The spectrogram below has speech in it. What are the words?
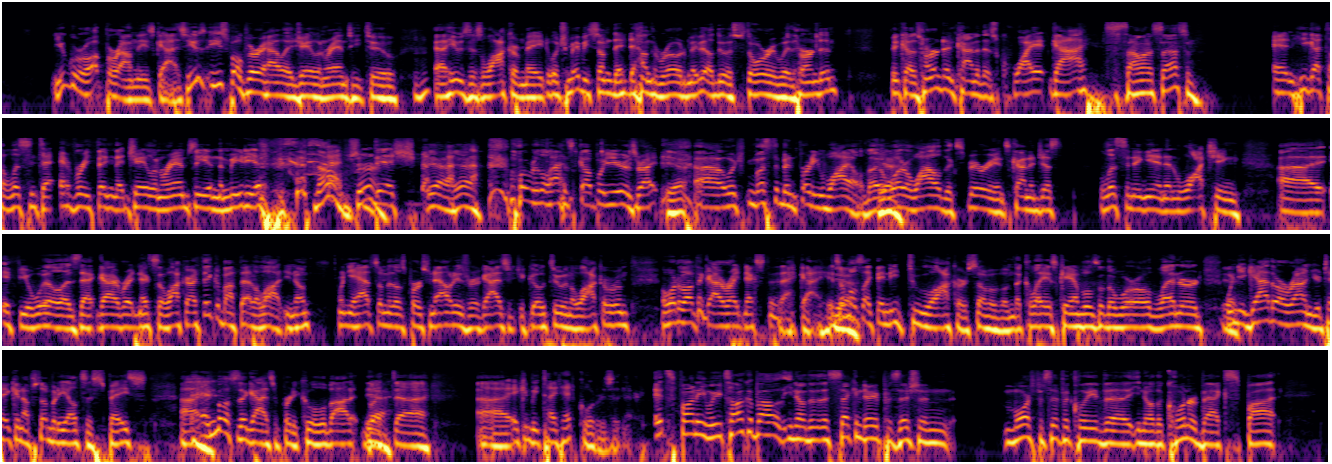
you grew up around these guys. He, was, he spoke very highly of Jalen Ramsey too. Mm-hmm. Uh, he was his locker mate, which maybe someday down the road, maybe I'll do a story with Herndon because Herndon kind of this quiet guy, silent assassin, and he got to listen to everything that Jalen Ramsey and the media no sure dish yeah yeah over the last couple years, right? Yeah, uh, which must have been pretty wild. Uh, yeah. What a wild experience, kind of just listening in and watching, uh, if you will, as that guy right next to the locker. I think about that a lot, you know, when you have some of those personalities or guys that you go to in the locker room. And what about the guy right next to that guy? It's yeah. almost like they need two lockers, some of them, the Calais Campbells of the world, Leonard. Yeah. When you gather around, you're taking up somebody else's space. Uh, and most of the guys are pretty cool about it, but, yeah. uh, uh, it can be tight headquarters in there. It's funny when you talk about, you know, the, the secondary position, more specifically the, you know, the cornerback spot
